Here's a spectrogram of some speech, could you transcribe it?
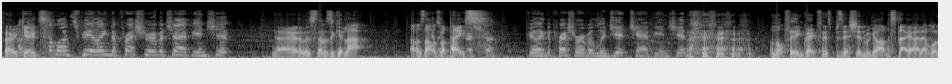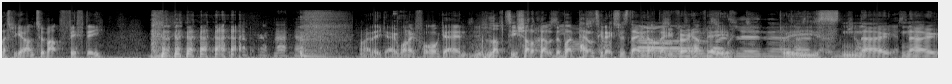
Very I good. someone's feeling the pressure of a championship. No, that was that was a good lap. That was that was my pace. pressure- Feeling the pressure of a legit championship. I'm not feeling great from this position, regardless of the AI level, unless we get on to about 50. Right, there you go. 104. Get in. Love to see Charles Leclerc with the word penalty next to his name. That would make me very happy. Please, no, no.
